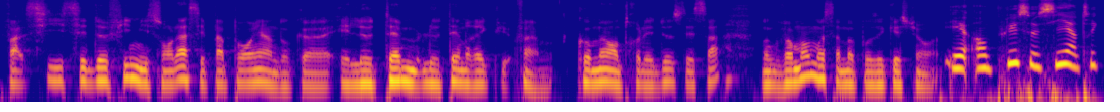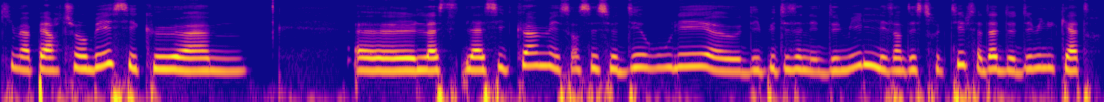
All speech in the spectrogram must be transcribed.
enfin si ces deux films ils sont là, c'est pas pour rien. Donc et le thème le thème enfin commun entre les deux, c'est ça. Donc vraiment, moi, ça m'a posé question. Et en plus aussi, un truc qui m'a perturbé, c'est que euh, euh, la, la, sitcom est censée se dérouler euh, au début des années 2000. Les Indestructibles, ça date de 2004.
